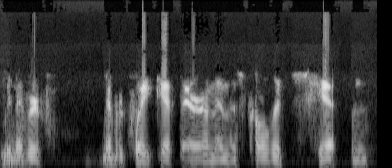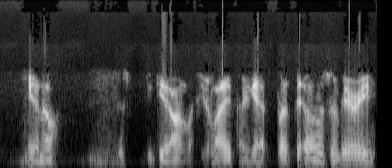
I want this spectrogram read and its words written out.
we never never quite get there. And then this COVID hit, and you know, just get on with your life, I guess. But you know, it was a very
